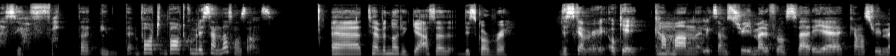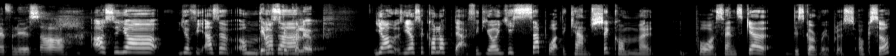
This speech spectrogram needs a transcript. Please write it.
Alltså jag fattar inte. Vart, vart kommer det sändas någonstans? Eh, TV Norge, alltså Discovery. Discovery. Okej, kan Mm. man liksom streama det från Sverige? Kan man streama det från USA? Alltså jag, jag alltså om... Det måste alltså, du kolla upp. Jag, jag ska kolla upp det här, för jag gissar på att det kanske kommer på svenska Discovery Plus också.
